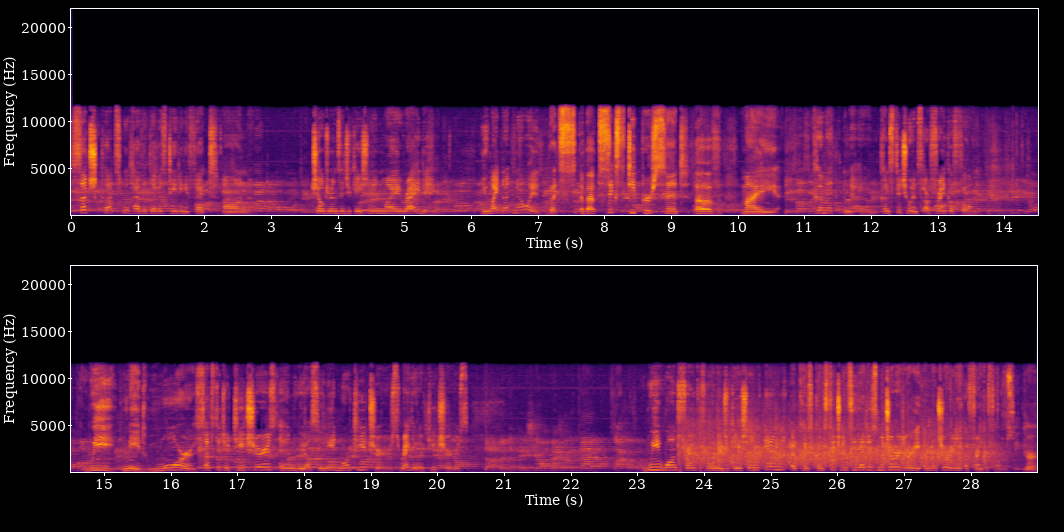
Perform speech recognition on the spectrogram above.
such cuts will have a devastating effect on children's education in my riding. You might not know it, but about 60% of my uh, constituents are Francophone. We need more substitute teachers, and we also need more teachers, regular teachers. We want Francophone education in a constituency that is majority, a majority of Francophones. Speaker,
